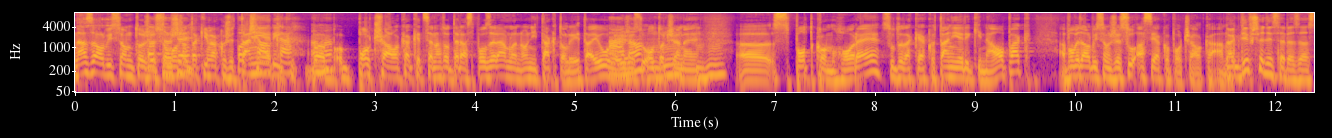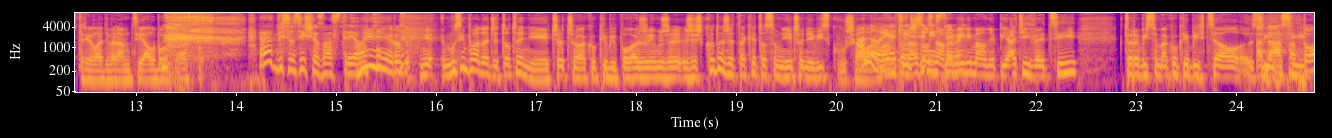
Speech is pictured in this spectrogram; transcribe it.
nazval by som to, že Toto, sú možno že? takým akože Počálka, tanierik, po- počálka, keď sa na to teraz pozerám, len oni takto lietajú, hej, že sú otočené uh, spodkom hore, sú to také ako tanieriky naopak a povedal by som, že sú asi ako počálka, A áno. kde všade sa dá zastrieľať v rámci, alebo... Rád by som si išiel zastrieľať. Nie, nie, roz... nie, musím povedať, že toto je niečo, čo ako keby považujem, že, že škoda, že takéto som niečo nevyskúšal. Áno, A mám ja to na zozname minimálne piatich vecí, ktoré by som ako keby chcel A si, dá sa to,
